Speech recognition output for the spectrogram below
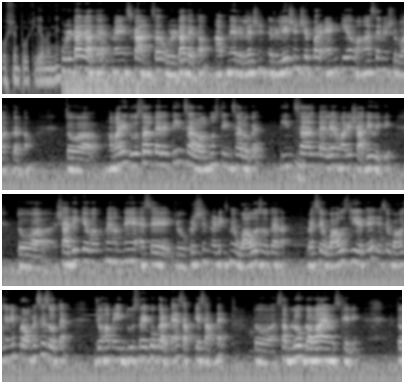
क्वेश्चन पूछ लिया मैंने। उल्टा जाता है मैं इसका आंसर उल्टा देता हूँ। आपने रिलेशन रिलेशनशिप पर एंड किया वहाँ से मैं शुरुआत करता हूँ। तो हमारी दो साल पहले तीन साल ऑलमोस्ट तीन साल हो गए। तीन हम्म। साल पहले हमारी शादी हुई थी। तो शादी के वक्त में हमने ऐसे जो क्रिश्चियन वेडिंग्स में वाउज होता है ना वैसे वाउज लिए थे। जैसे वाउज यानी प्रोमिस होता है जो हम एक दूसरे को करते हैं सबके सामने। तो सब लोग गवाह हैं उसके लिए। तो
